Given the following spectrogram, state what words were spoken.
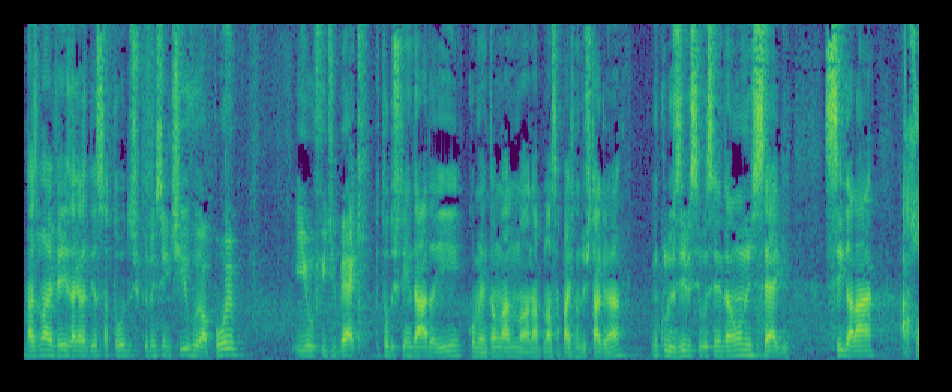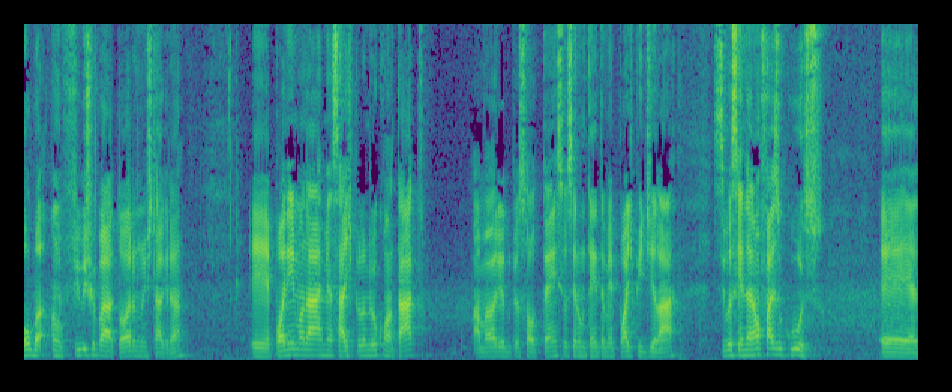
mais uma vez agradeço a todos pelo incentivo e o apoio e o feedback que todos têm dado aí, comentando lá no, na nossa página do Instagram. Inclusive, se você ainda não nos segue, siga lá, arroba Anfíbios Preparatório no Instagram. E podem mandar mensagens pelo meu contato, a maioria do pessoal tem, se você não tem também pode pedir lá. Se você ainda não faz o curso, é,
